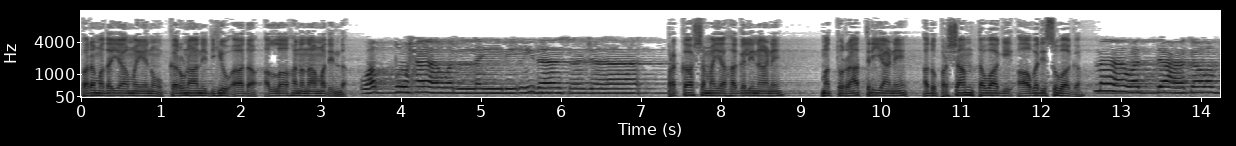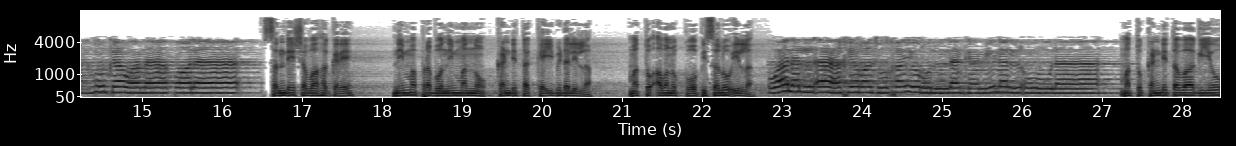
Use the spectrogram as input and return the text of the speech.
ಪರಮದಯಾಮಯನು ಕರುಣಾನಿಧಿಯೂ ಆದ ಅಲ್ಲಾಹನ ನಾಮದಿಂದ. ಪ್ರಕಾಶಮಯ ಹಗಲಿನಾಣೆ ಮತ್ತು ರಾತ್ರಿಯಾಣೆ ಅದು ಪ್ರಶಾಂತವಾಗಿ ಆವರಿಸುವಾಗ. ಸಂದೇಶವಾಹಕರೆ ನಿಮ್ಮ ಪ್ರಭು ನಿಮ್ಮನ್ನು ಖಂಡಿತ ಕೈಬಿಡಲಿಲ್ಲ. ಮತ್ತು ಅವನು ಕೋಪಿಸಲೂ ಇಲ್ಲ. ಮತ್ತು ಖಂಡಿತವಾಗಿಯೂ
